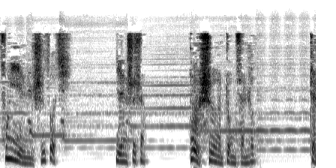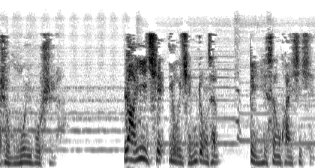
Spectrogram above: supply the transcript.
从饮食做起。饮食上不摄众生肉，这是无为布施啊。让一切有情众生对你生欢喜心，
